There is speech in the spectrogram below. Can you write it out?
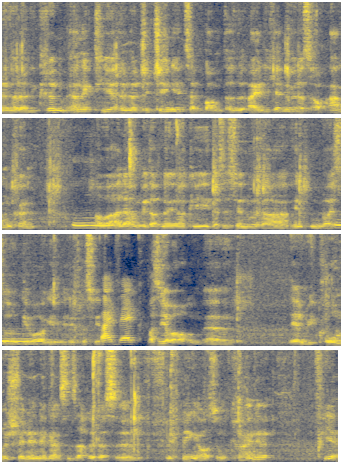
dann hat er die Krim annektiert, dann hat Tschetschenien zerbombt. Also eigentlich hätten wir das auch ahnen können. Aber alle haben gedacht, naja, okay, das ist ja nur da hinten, weißt du, Georgien, wen interessiert. Weit weg. Was ich aber auch äh, irgendwie komisch finde in der ganzen Sache, dass äh, Flüchtlinge aus der Ukraine hier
